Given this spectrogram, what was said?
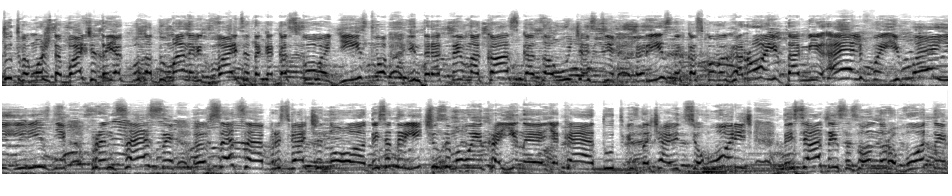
Тут ви можете бачити, як позаду мене відбувається таке казкове дійство, інтерактивна казка за участі різних казкових героїв. Там і ельфи, і феї, і різні принцеси. Все це присвячено десятиріччю зимової країни, яке тут відзначають цьогоріч. Десятий сезон роботи,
